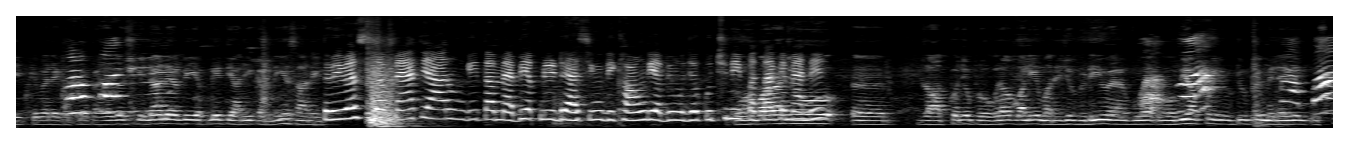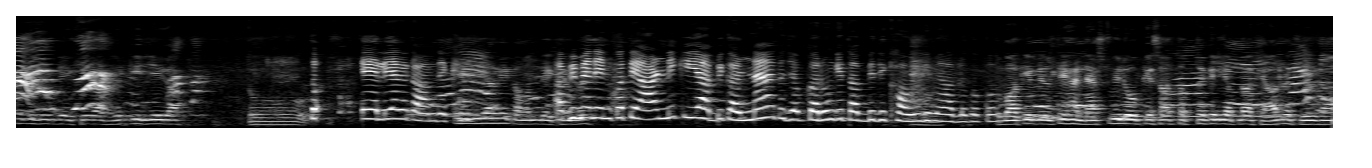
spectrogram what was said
ईद के मैंने कपड़े पहने तो शकीला ने अभी अपनी तैयारी करनी है सारी। तो बस जब मैं तैयार होंगी तब मैं भी अपनी ड्रेसिंग दिखाऊँगी। अभी मुझे कुछ नहीं तो पता कि मैंने रात को जो प्रोग्राम वाली हमारी जो वीडियो है वो वो भी आपको यूट्यूब पे मिलेगी। उसको भी ज़रूर देखिएगा विज़िट कीजिएगा। तो तो एलिया के काम देखे एरिया के काम देखें अभी मैंने इनको तैयार नहीं किया अभी करना है तो जब करूँगी तब भी दिखाऊँगी मैं आप लोगों को। तो बाकी मिलते हैं नेक्स्ट वीडियो के साथ। तब तक के लिए अपना ख्याल रखिएगा।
